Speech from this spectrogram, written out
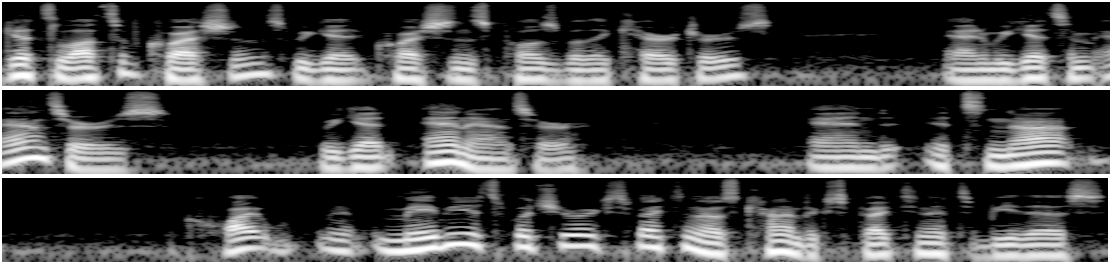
get lots of questions. We get questions posed by the characters, and we get some answers. We get an answer, and it's not quite maybe it's what you're expecting. I was kind of expecting it to be this,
